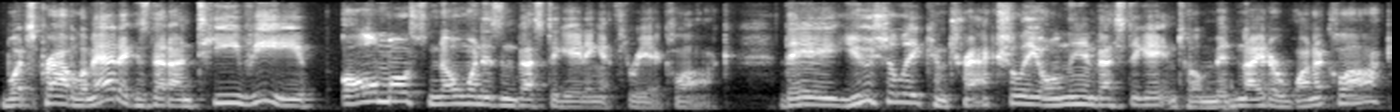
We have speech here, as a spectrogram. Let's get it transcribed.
What's problematic is that on TV, almost no one is investigating at three o'clock. They usually contractually only investigate until midnight or one o'clock,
